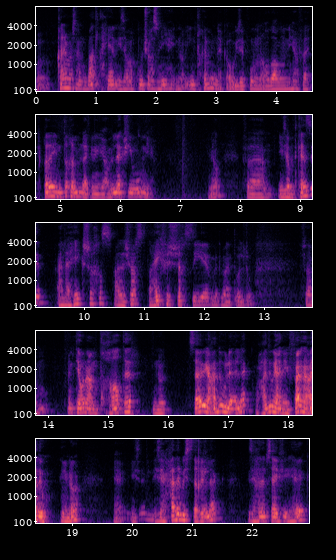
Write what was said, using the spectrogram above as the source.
وقرر مثلا بعض الأحيان إذا ما بكون شخص منيح إنه ينتقم منك أو إذا يكون الأوضاع مو منيحة فقرر ينتقم منك إنه يعمل لك شيء مو منيح you know. فإذا بتكذب على هيك شخص على شخص ضعيف الشخصية مثل ما أنت قلتوا فانت هون عم تخاطر إنه تساوي عدو لإلك وعدو يعني فعلا عدو يو you know. يعني إذا- اذا حدا بيستغلك إذا حدا بيساوي فيك هيك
